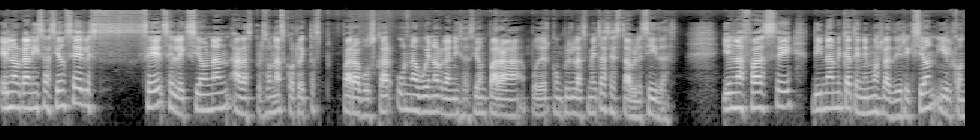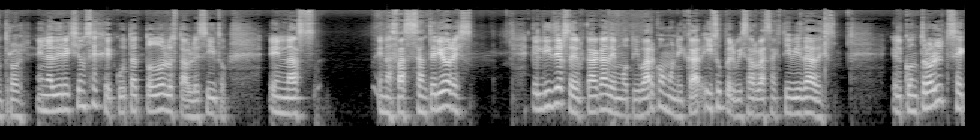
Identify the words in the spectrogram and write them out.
En la organización se, se seleccionan a las personas correctas para buscar una buena organización para poder cumplir las metas establecidas. Y en la fase dinámica tenemos la dirección y el control. En la dirección se ejecuta todo lo establecido en las, en las fases anteriores. El líder se encarga de motivar, comunicar y supervisar las actividades. El control se,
